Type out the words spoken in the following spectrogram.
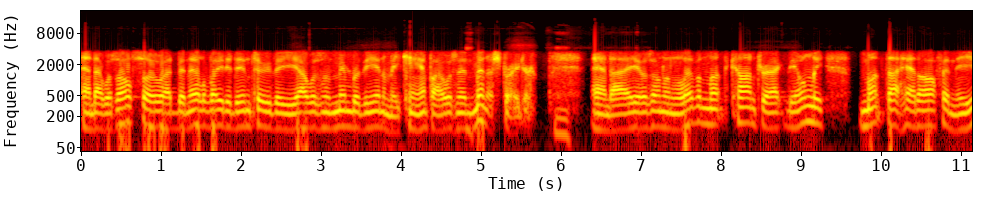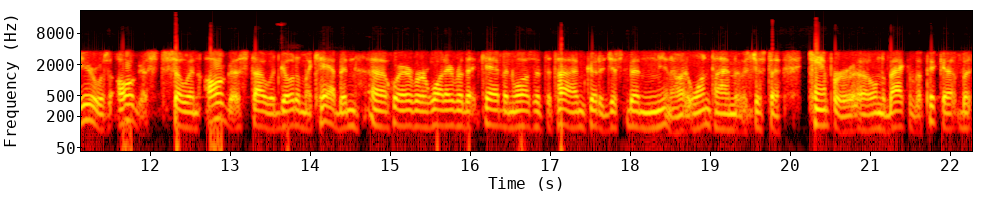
and I was also I'd been elevated into the I was a member of the enemy camp. I was an administrator, mm. and I was on an 11 month contract. The only month I had off in the year was August. So in August, I would go to my cabin, uh, wherever, whatever that cabin was at the time. Could have just been, you know, at one time it was just a camper uh, on the back of a pickup. But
